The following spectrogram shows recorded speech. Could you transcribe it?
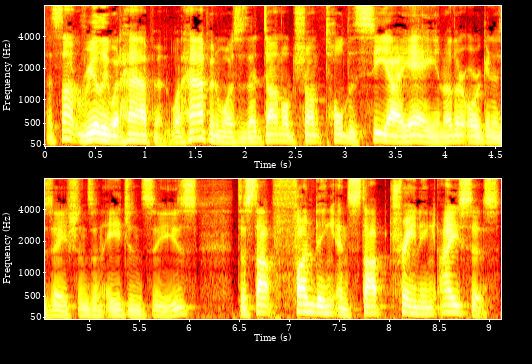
That's not really what happened. What happened was is that Donald Trump told the CIA and other organizations and agencies to stop funding and stop training ISIS.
